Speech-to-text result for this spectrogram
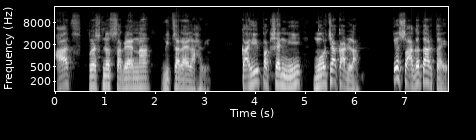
आज प्रश्न सगळ्यांना विचारायला हवेत. काही पक्षांनी मोर्चा काढला. ते स्वागतार्थ आहेत.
